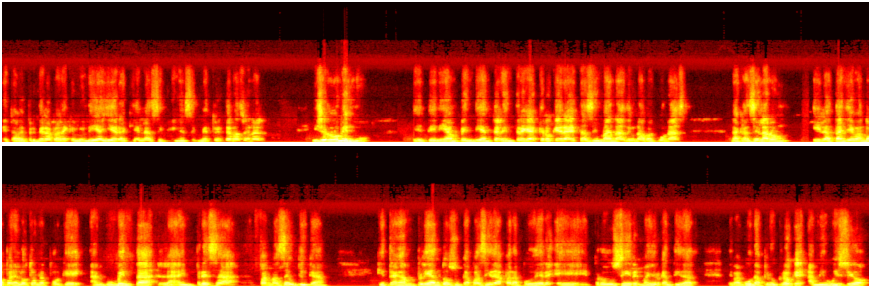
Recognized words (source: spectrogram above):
estaba en primera plana, que lo leí ayer aquí en, el segmento internacional, hicieron lo mismo. Eh, tenían pendiente la entrega, creo que era esta semana, de unas vacunas, la cancelaron y la están llevando para el otro mes porque argumenta la empresa farmacéutica que están ampliando su capacidad para poder eh, producir mayor cantidad de vacunas. Pero creo que a mi juicio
